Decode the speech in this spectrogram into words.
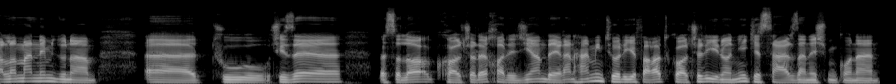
الان من نمی‌دونم تو چیز به صلاح کالچر خارجی هم دقیقا همینطوریه. فقط تو کالچر ایرانی که سرزنش می‌کنن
